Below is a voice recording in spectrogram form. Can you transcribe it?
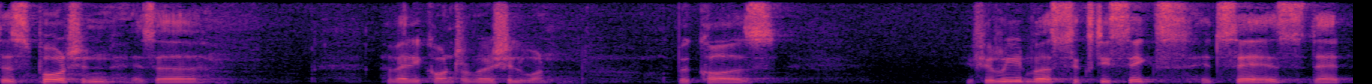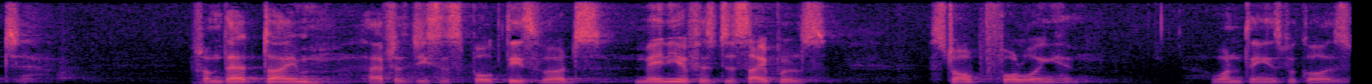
This portion is a, a very controversial one because if you read verse 66, it says that from that time, after Jesus spoke these words, many of his disciples stopped following him. One thing is because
